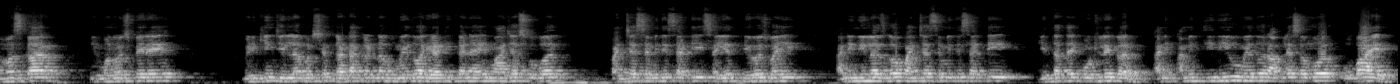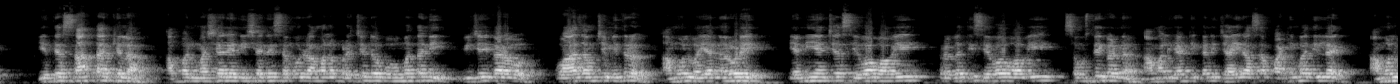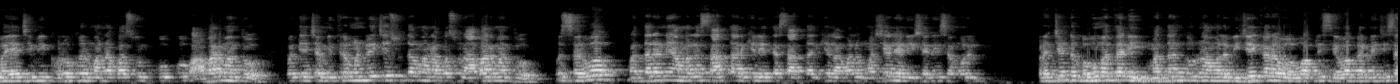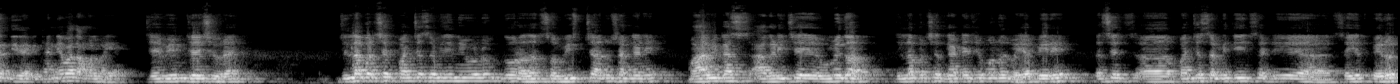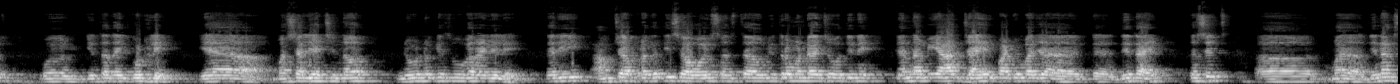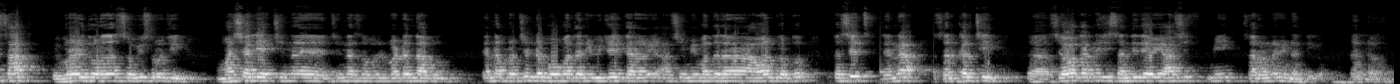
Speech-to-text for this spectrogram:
नमस्कार मी मनोज पेरे बिडकीन जिल्हा परिषद गटाकडनं उमेदवार या ठिकाणी आहे. माझ्यासोबत पंचायत समितीसाठी सय्यद फिरोजभाई आणि निलजगाव पंचायत समितीसाठी गीताताई कोठलेकर आणि आम्ही तिन्ही उमेदवार आपल्यासमोर उभा आहेत. येत्या सात तारखेला आपण मशाल या समोर आम्हाला प्रचंड बहुमताने विजय करावं व आज आमचे मित्र अमोल भैया नरोडे यांनी यांच्या सेवाभावी प्रगती सेवाभावी संस्थेकडनं आम्हाला या ठिकाणी जाहीर असा पाठिंबा दिलाय. अमोल भैयाचे मी खरोखर मनापासून खूप खूप आभार मानतो. व त्यांच्या मित्रमंडळीचे सुद्धा मनापासून आभार मानतो. व सर्व मतदारांनी आम्हाला सात तारखेला त्या सात तारखेला आम्हाला मशाल या निशाने समोर प्रचंड बहुमताने मतदान करून आम्हाला विजय करावं व आपली सेवा करण्याची संधी द्यावी. धन्यवाद अमोल भाई जय भीम जय शिवराय. जिल्हा परिषद पंचायत समिती निवडणूक दोन हजार सव्वीसच्या अनुषंगाने महाविकास आघाडीचे उमेदवार जिल्हा परिषद गटाचे मनोज भैया पेरे तसेच पंच पंचायत समितीसाठी सय्यद फेरोज व गीताताई कोटले या मशाल या चिन्हावर निवडणुकीस उभं राहिलेले आहे. तरी आमच्या प्रगती सेवाभावी संस्था मित्रमंडळाच्या वतीने त्यांना मी आज जाहीर पाठिंबा देत आहे तसेच दिनांक सात फेब्रुवारी दोन हजार सव्वीस रोजी मशाल या चिन्ह चिन्हासमोरील बटन दाबून त्यांना प्रचंड बहुमताने विजयी करावे असे मी मतदारांना आवाहन करतो. तसेच त्यांना सर्कलची सेवा करण्याची संधी द्यावी अशी मी सर्वांना विनंती करतो. धन्यवाद.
